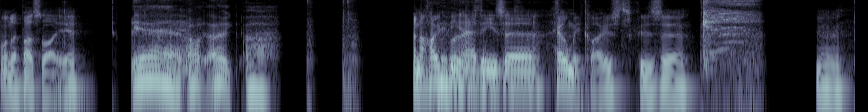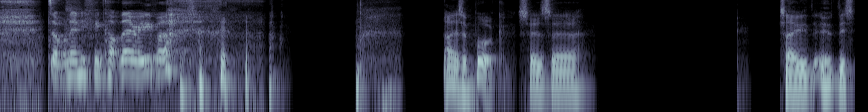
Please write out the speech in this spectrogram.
on a Buzz Lightyear. Yeah. Oh, oh, oh. And I hope People he had his uh, helmet closed because, uh, you know. Don't want anything up there either. oh, there's a book. It says, uh, so this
